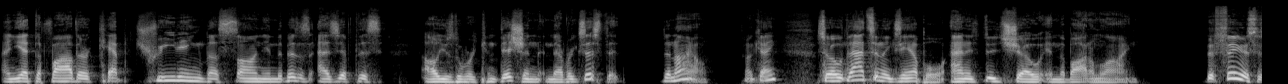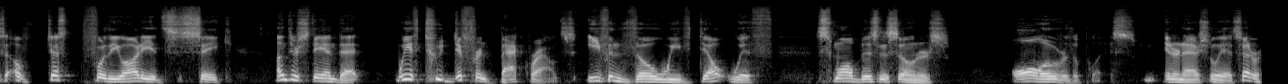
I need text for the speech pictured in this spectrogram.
And yet the father kept treating the son in the business as if this, I'll use the word condition, never existed. Denial. Okay. So that's an example, and it did show in the bottom line. The thing is, is oh, just for the audience's sake, understand that we have two different backgrounds, even though we've dealt with small business owners all over the place, internationally, et cetera.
